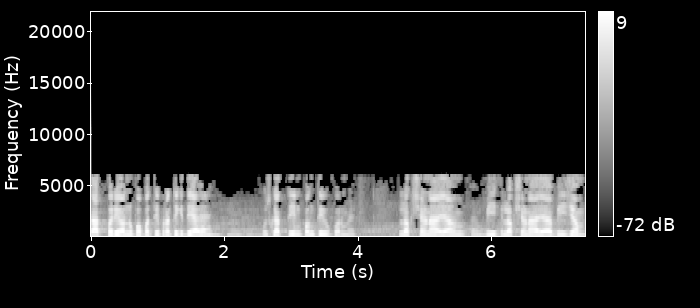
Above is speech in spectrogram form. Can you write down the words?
तात्पर्य अनुपपत्ति प्रतीक दिया है, उसका तीन पंक्ति ऊपर में। लक्षणायाम लक्षणाया बीजम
